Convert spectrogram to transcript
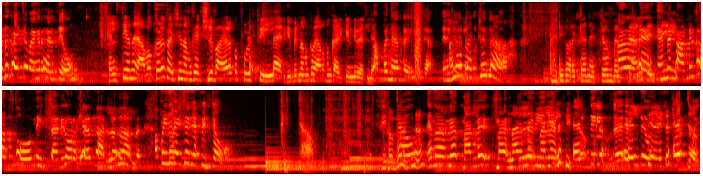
ഇത് കഴിച്ചാൽ ഭയങ്കര ഹെൽത്തി ആവും. ഹെൽത്തി ആണ്. അവോക്കാഡോ കഴിച്ചാൽ നമുക്ക് ആക്ച്വലി വയറൊക്കെ ഫുൾ ഫില്ലായിരിക്കും പിന്നെ നമുക്ക് വേറെ ഒന്നും കഴിക്കേണ്ടി വരില്ല. അപ്പൊ ഞാൻ കഴിക്കില്ല. എനിക്ക് തടി കുറയ്ക്കാൻ ഏറ്റവും ബെസ്റ്റ് ആണ് കണ്ടിട്ട് അത് തോന്നി. തടി കുറയ്ക്കാൻ നല്ലതാണ്. അപ്പൊ ഇത് കഴിച്ചാൽ ഞാൻ ഫിറ്റ് ആവും. ഫിറ്റ്. ആവും എന്ന് പറഞ്ഞാൽ നല്ല നല്ല ഹെൽത്തി ആയിട്ട് ഫിറ്റ്. ആവും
